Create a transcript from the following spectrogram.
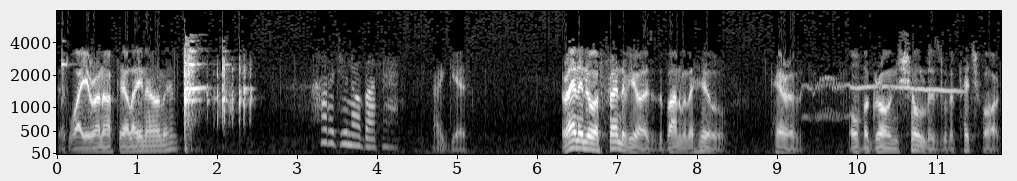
Is that why you run off to L.A. now and then? How did you know about that? I guess. Ran into a friend of yours at the bottom of the hill. A Pair of overgrown shoulders with a pitchfork.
